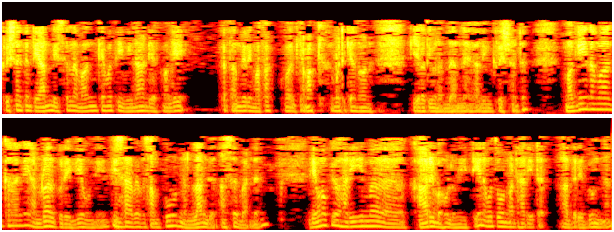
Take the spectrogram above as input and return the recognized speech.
ක්‍රිෂ්ණට යන්න ඉස්සෙල්ලා මම කැමති විනාඩියක් මගේ කතන්දරේ මතක් යමක් ඔබට කියනවා කියලා තිබුණා දන්නේ කලින් ක්‍රිෂ්ණට මගේ ළමා කාලේ අනුරාධපුරේ ගියුනේ තිසාවව සම්පූර්ණ ළඟ අසබඩ දෙමෝපියෝ හරීම කාර්යබහුලව හිටියේ නමුත් උන් මට හරියට ආදරේ දුන්නා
